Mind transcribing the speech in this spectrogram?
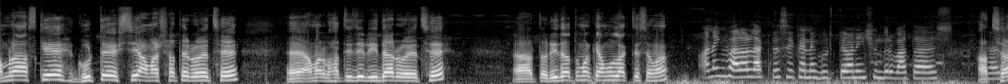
আমরা আজকে ঘুরতে এসেছি। আমার সাথে রয়েছে আমার ভাতিজি রিদা রয়েছে। তো রিদা তোমার কেমন লাগতেছে মা? অনেক ভালো লাগতেছে এখানে ঘুরতে অনেক সুন্দর বাতাস আচ্ছা।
